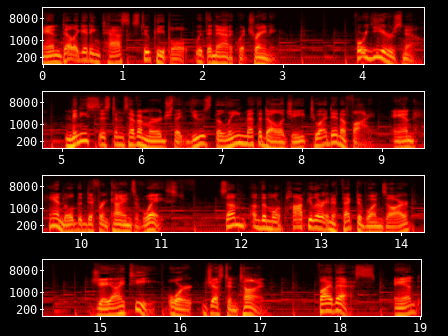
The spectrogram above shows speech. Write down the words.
and delegating tasks to people with inadequate training. For years now, many systems have emerged that use the lean methodology to identify and handle the different kinds of waste. Some of the more popular and effective ones are JIT, or Just in Time, 5S, and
